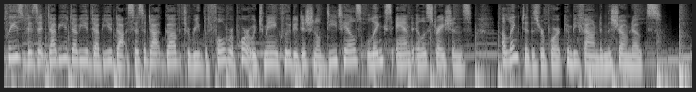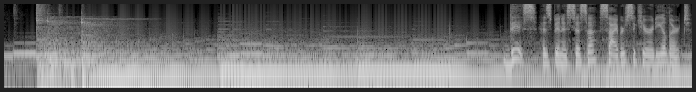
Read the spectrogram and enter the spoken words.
please visit www.cisa.gov to read the full report, which may include additional details, links, and illustrations. A link to this report can be found in the show notes. This has been a CISA cybersecurity alert.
